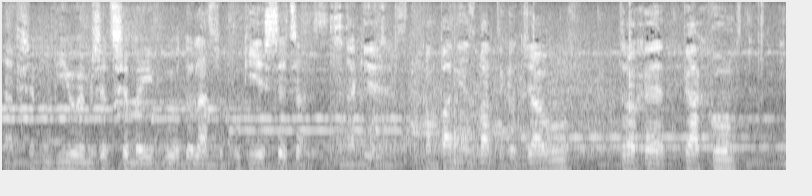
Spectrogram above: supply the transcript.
Zawsze mówiłem, że trzeba ich było do lasu, póki jeszcze czas. Tak jest. Kompania zwartych oddziałów, trochę piachu i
